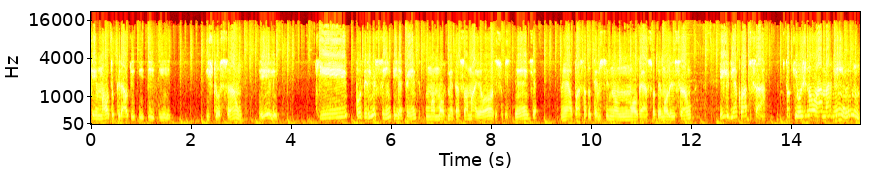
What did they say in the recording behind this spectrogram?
Tem um alto grau de, de, de, de distorção, ele, que poderia sim, de repente, uma movimentação maior de subsidência, né, ao passar do tempo, se não, não houver a sua demolição, ele vinha colapsar. Só que hoje não há mais nenhum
